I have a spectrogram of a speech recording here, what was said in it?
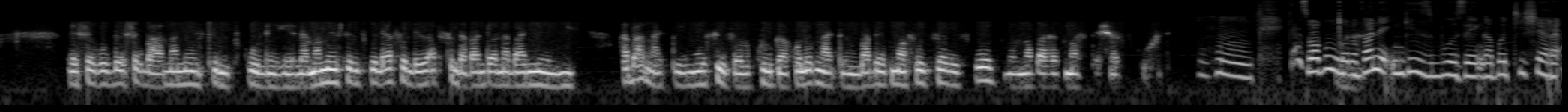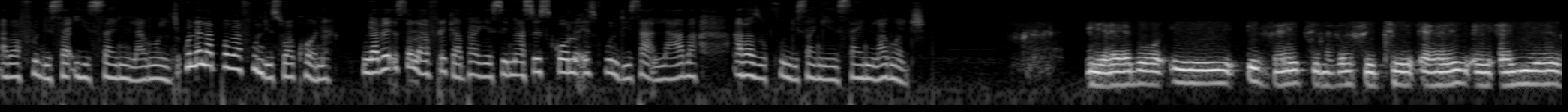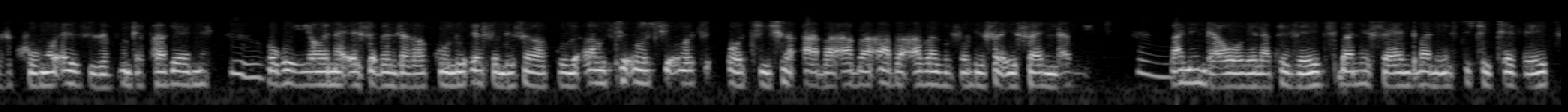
Bese kubese kuba ama-mainstream school-ke. Lama-mainstream school afundisa afunda abantwana abaningi abangadingi usizo olukhulu kakhulu okungadingi babe kuma-food service schools noma babe kuma-special school Mhm. Yazi babungcobo vane ngizibuze ngabotishera abafundisa i-sign language. Kunalapho abafundiswa khona. Ngabe eSouth Africa phake sinaso isikolo esifundisa laba abazokufundisa nge-sign language. Yebo i-Wits University enye yezikhungo ezizemfundo ephakeme okuyiyona esebenza kakhulu efundisa kakhulu. Awuthi othi othi othisha aba aba aba abazofundisa i-sign language. Banendawo ke lapha eVets bane-send bane-institute eVets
